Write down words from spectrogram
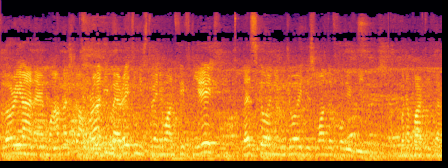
Florian. I'm Mohammad Shahmoradi. My rating is 2158. Let's go and enjoy this wonderful evening. Buona partita.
